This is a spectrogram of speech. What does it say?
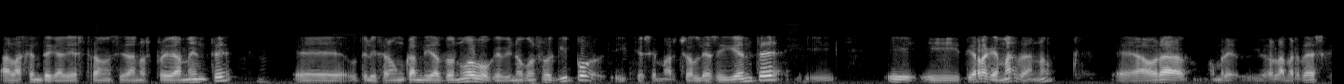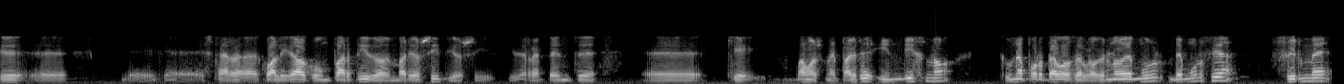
a la gente que había estado en Ciudadanos previamente, eh, utilizaron un candidato nuevo que vino con su equipo y que se marchó al día siguiente y- y tierra quemada, ¿no? Eh, ahora, hombre, la verdad es que, eh, eh, que estar coaligado con un partido en varios sitios y, y de repente eh, que, vamos, me parece indigno que una portavoz del gobierno de, Mur- de Murcia firme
